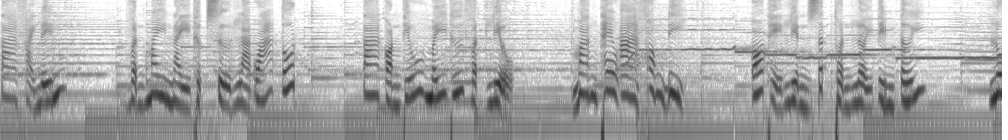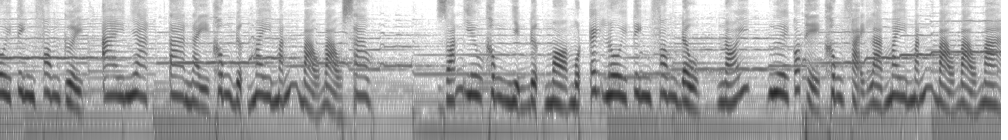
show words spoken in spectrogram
Ta phải đến. Vận may này thực sự là quá tốt. Ta còn thiếu mấy thứ vật liệu. Mang theo A Phong đi. Có thể liền rất thuận lợi tìm tới. Lôi tinh phong cười, Ai nha, ta này không được may mắn bảo bảo sao? Doãn yêu không nhịn được mò một cách lôi tinh phong đầu, Nói, ngươi có thể không phải là may mắn bảo bảo mà.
